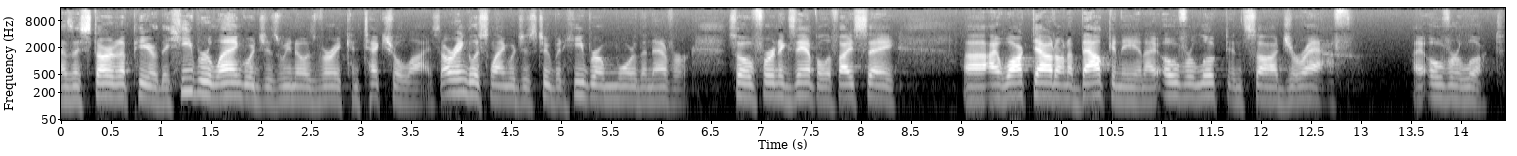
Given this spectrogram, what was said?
as I started up here, the Hebrew language, as we know, is very contextualized. Our English language is too, but Hebrew more than ever. So, for an example, if I say, uh, I walked out on a balcony and I overlooked and saw a giraffe, I overlooked.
